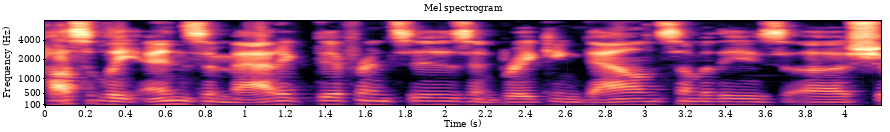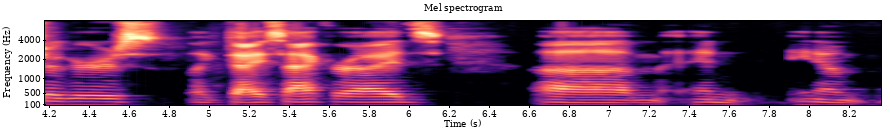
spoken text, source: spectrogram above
possibly enzymatic differences and breaking down some of these uh, sugars like disaccharides, um, and you know,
